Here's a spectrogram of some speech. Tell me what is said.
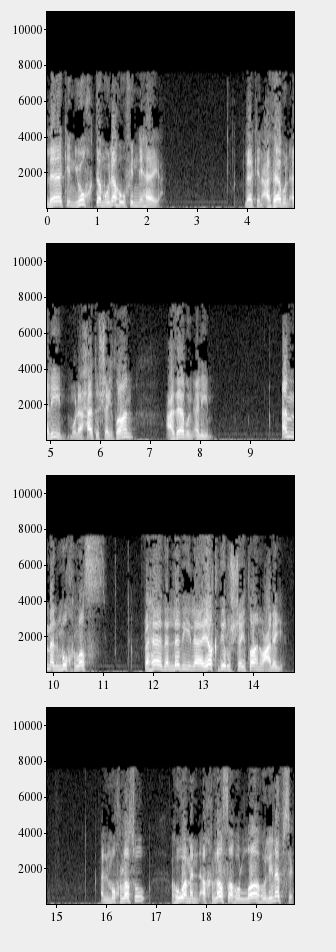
لكن يختم له في النهاية. لكن عذاب أليم ملاحاة الشيطان عذاب أليم. أما المخلص فهذا الذي لا يقدر الشيطان عليه. المخلص هو من أخلصه الله لنفسه.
